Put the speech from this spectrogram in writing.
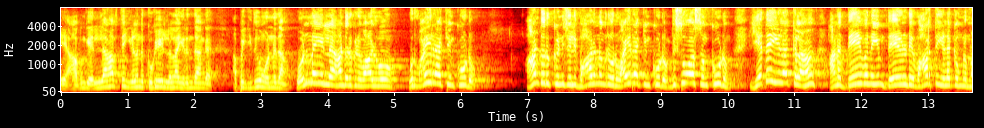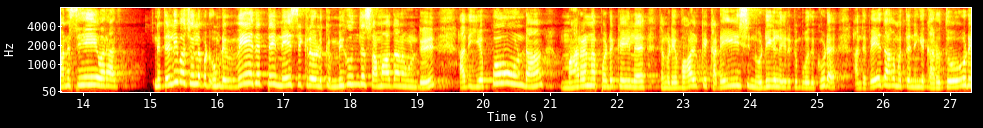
ஏ அவங்க எல்லாத்தையும் இழந்த குகையிலலாம் இருந்தாங்க. அப்போ இதுவும் ஒன்று தான் ஒன்றே இல்லை ஆண்டவருக்கு வாழ்வோம். ஒரு வைராக்கியம் கூடும். ஆண்டோருக்குன்னு சொல்லி வாழணுங்கிற ஒரு வைராக்கியம் கூடும் விசுவாசம் கூடும். எதை இழக்கலாம்? ஆனால் தேவனையும் தேவனுடைய வார்த்தை இழக்க உங்களை மனசே வராது. இங்கே தெளிவாக சொல்லப்பட்டு உங்களுடைய வேதத்தை நேசிக்கிறவர்களுக்கு மிகுந்த சமாதானம் உண்டு. அது எப்பவும் உண்டா? மரண தங்களுடைய வாழ்க்கை கடைசி நொடிகள் இருக்கும்போது கூட அந்த வேதாகமத்தை நீங்கள் கருத்தோடு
